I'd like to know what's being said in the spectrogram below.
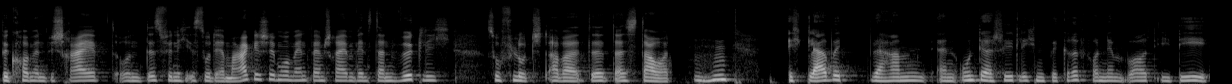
bekommen, beschreibt. Und das finde ich ist so der magische Moment beim Schreiben, wenn es dann wirklich so flutscht. Aber das, das dauert. Mhm. Ich glaube, wir haben einen unterschiedlichen Begriff von dem Wort Idee.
